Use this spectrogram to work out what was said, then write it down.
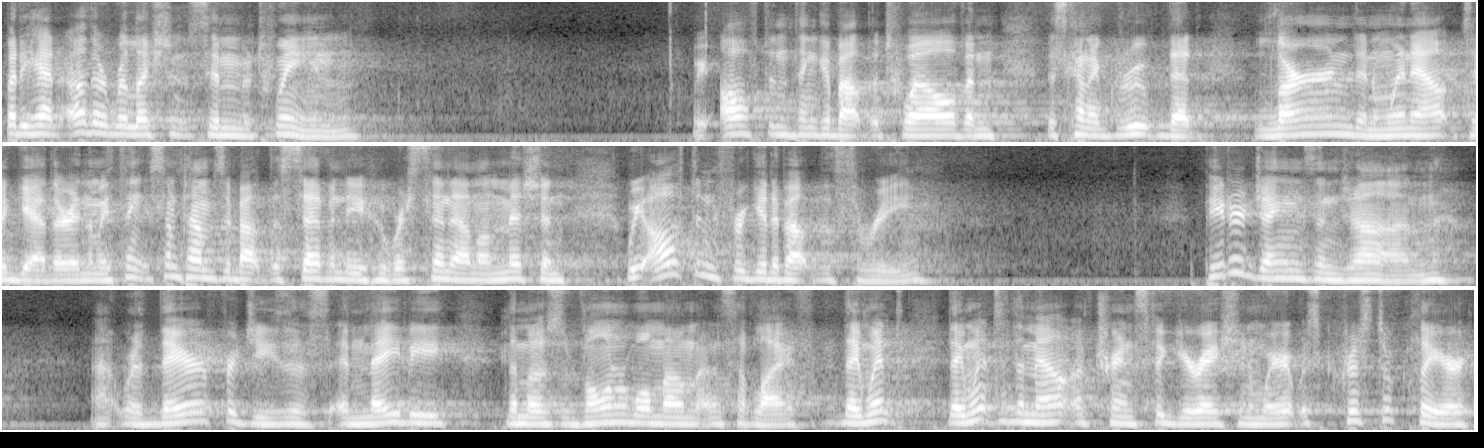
but he had other relationships in between. We often think about the 12 and this kind of group that learned and went out together. And then we think sometimes about the 70 who were sent out on mission. We often forget about the three Peter, James, and John uh, were there for Jesus in maybe the most vulnerable moments of life. They went, they went to the Mount of Transfiguration where it was crystal clear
